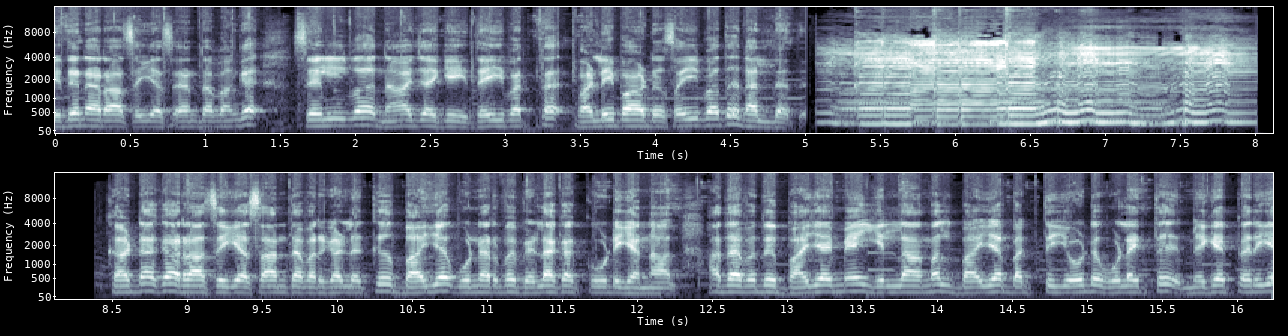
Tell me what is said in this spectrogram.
மிதுன ராசியை சேர்ந்தவங்க செல்வ நாயகி தெய்வத்தை வழிபாடு செய்வது நல்லது. கடக ராசியை சார்ந்தவர்களுக்கு பய உணர்வு விலகக்கூடிய நாள். அதாவது பயமே இல்லாமல் பயபக்தியோடு உழைத்து மிகப்பெரிய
